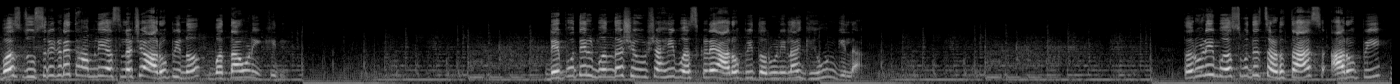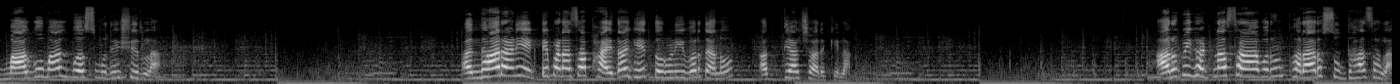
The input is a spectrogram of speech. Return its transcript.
बस दुसरीकडे थांबली असल्याची आरोपीनं बतावणी केली. डेपोतील बंद शिवशाही बसकडे आरोपी तरुणीला घेऊन गेला. तरुणी बसमध्ये चढताच आरोपी मागोमाग बसमध्ये शिरला. अंधार आणि एकटेपणाचा फायदा घेत तरुणीवर त्यानं अत्याचार केला. आरोपी घटनास्थळावरून फरार सुद्धा झाला.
